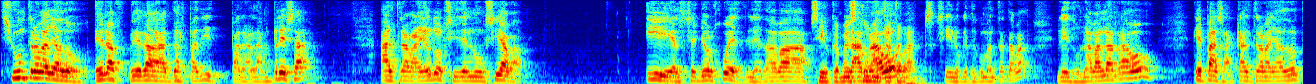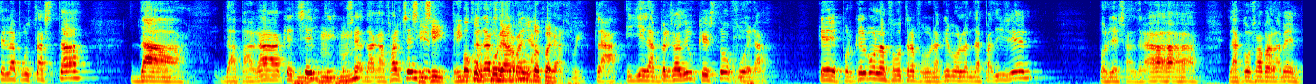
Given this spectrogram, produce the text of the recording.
si un treballador era, era despedit per a l'empresa, al treballador si denunciava i el senyor juez le dava Sí, el que la raó, abans. Sí, el que t'he comentat abans, li donava la raó, què passa? Que el treballador té la potestat de, de pagar aquest cèntim, o sigui, d'agafar el cèntim Mhm. Sí, sí, d'incorporar-lo, treballar. de pagar-li. Clar, i l'empresa diu que esto fuera. Què? ¿Por qué el volen fotre fora? Què volen despedir gent? Pues le saldrá la cosa malament.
